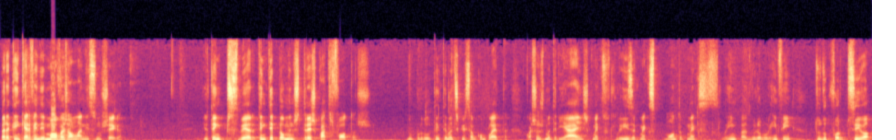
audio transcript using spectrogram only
Para quem quer vender móveis online isso não chega. Eu tenho que perceber, tenho que ter pelo menos 3, 4 fotos do produto, tem que ter uma descrição completa. Quais são os materiais, como é que se utiliza, como é que se monta, como é que se limpa, durabilidade, enfim, tudo o que for possível.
